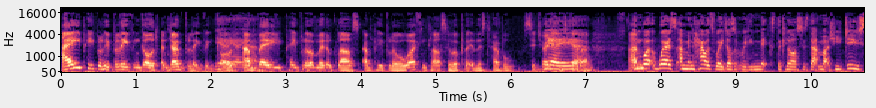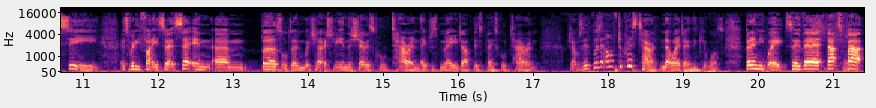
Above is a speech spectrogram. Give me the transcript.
a people who believe in God and don't believe in Yeah, God, yeah, and b people who are middle class and people who are working class who are put in this terrible situation yeah, yeah, together. Yeah. And wh- whereas, I mean, Howard's Way doesn't really mix the classes that much. You do see, it's really funny. So it's set in um, Bursledon, which actually in the show is called Tarrant. They've just made up this place called Tarrant. Which I was, was it after Chris Tarrant? No, I don't think it was. But anyway, so there, that's about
